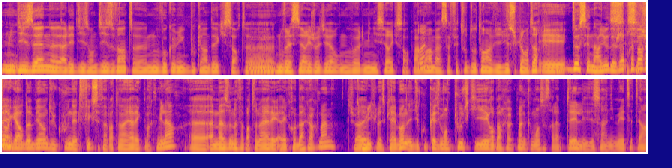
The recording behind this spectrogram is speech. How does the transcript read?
une dizaine, allez disons 10, 20 euh, nouveaux comic book indés qui sortent, euh, Mhm. nouvelles séries je veux dire, ou nouvelles mini-séries qui sortent par Ouais. mois, bah, ça fait tout autant un vivier supplémentaire Et de scénarios déjà si, si préparés. tu regardes bien, du coup, Netflix a fait un partenariat avec Mark Millar, euh, Amazon a fait un partenariat avec, avec Robert Kirkman, tu vois, avec Oui. le Skybound, et du coup, quasiment tout ce qui est Robert Kirkman commence à se adapter, les dessins animés, etc.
